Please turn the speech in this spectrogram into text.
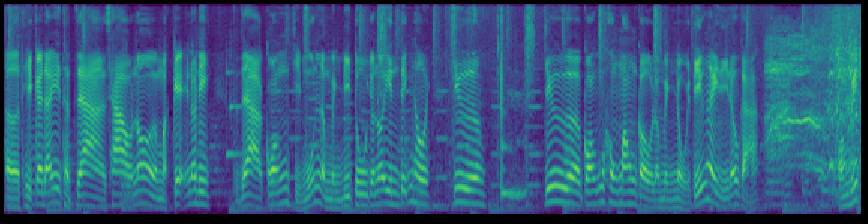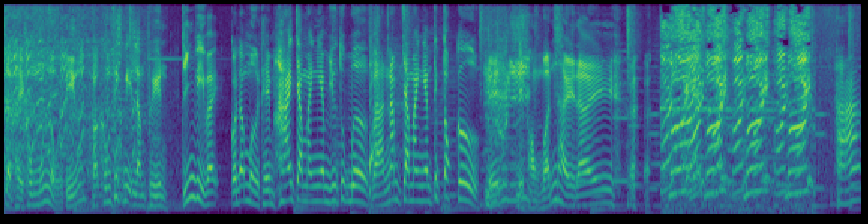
Ờ thì cái đấy thật ra sao nó mặc kệ nó đi. Thật ra con chỉ muốn là mình đi tu cho nó yên tĩnh thôi. Chứ chứ con cũng không mong cầu là mình nổi tiếng hay gì đâu cả con biết là thầy không muốn nổi tiếng và không thích bị làm phiền. Chính vì vậy con đã mời thêm 200 anh em youtuber và 500 anh em tiktoker đến để phỏng vấn thầy đây. Mới mới mới mới Hả?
